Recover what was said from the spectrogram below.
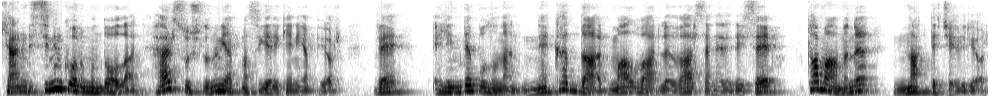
Kendisinin konumunda olan her suçlunun yapması gerekeni yapıyor. Ve elinde bulunan ne kadar mal varlığı varsa neredeyse tamamını nakde çeviriyor.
